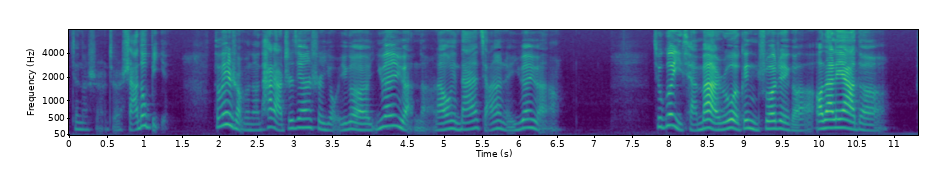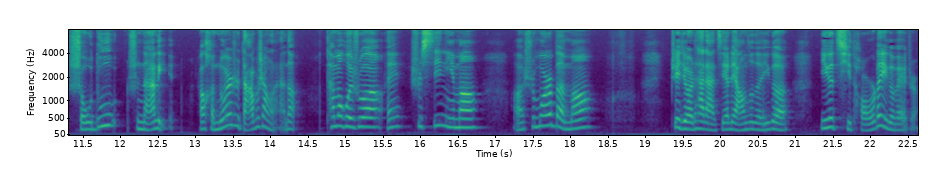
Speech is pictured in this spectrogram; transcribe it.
真的是就是啥都比，那为什么呢？他俩之间是有一个渊源的。来，我给大家讲讲这渊源啊。就搁以前吧，如果跟你说这个澳大利亚的首都是哪里，然后很多人是答不上来的。他们会说：“哎，是悉尼吗？啊，是墨尔本吗？”这就是他俩结梁子的一个一个起头的一个位置。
